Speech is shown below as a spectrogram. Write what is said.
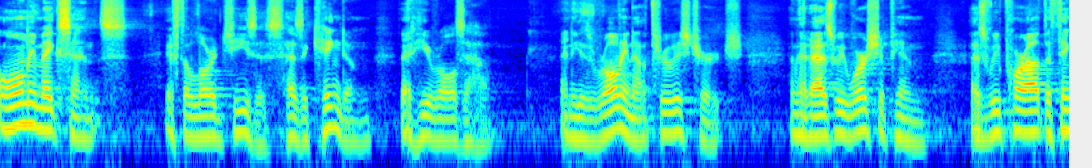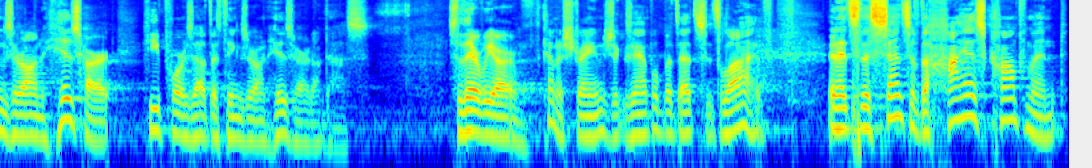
only makes sense if the Lord Jesus has a kingdom that he rolls out. And he is rolling out through his church. And that as we worship him, as we pour out the things that are on his heart, he pours out the things that are on his heart onto us. So there we are. Kind of strange example, but that's it's live. And it's the sense of the highest compliment,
